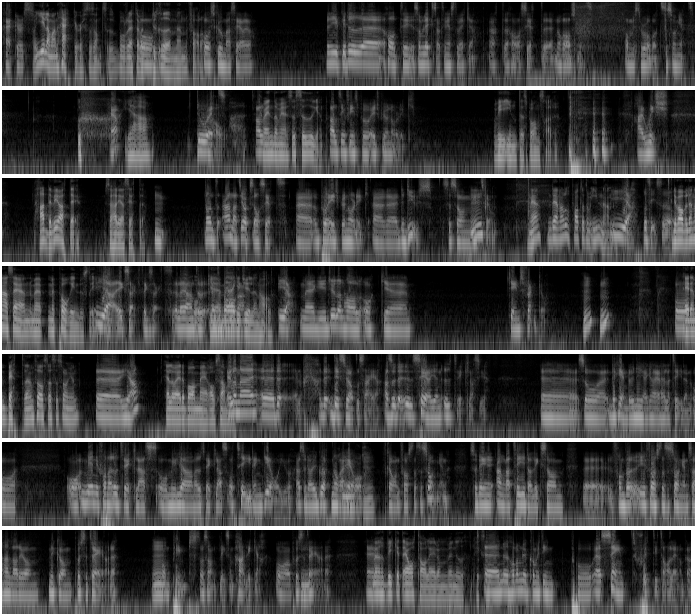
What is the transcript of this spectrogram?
hackers gillar man hackers och sånt så borde detta vara Och- drömmen för dem. och skumma serier. Men Jocke, du eh, har till, som läxa till nästa vecka att eh, ha sett eh, några avsnitt av Mr. Robot säsong 1. Ja, Ja, do it. oh, All, jag vet inte om jag är så sugen. allting finns på HBO Nordic. Vi är inte sponsrade. I wish. Hade vi varit det så hade jag sett det. Mm. Något annat jag också har sett eh, på HBO Nordic är eh, The Deuce, säsong Mm. 2. Ja, den har du pratat om innan. Ja, precis. Det var väl den här serien med, med porrindustrin? Ja, exakt, exakt. Eller jag inte, och inte eh, bara... Maggie Gyllenhaal. Ja, Maggie Gyllenhaal och eh, James Franco. Mm? Mm. Och, Är den bättre än första säsongen? eh, ja, Eller är det bara mer av samma? eller nej, eh, det, det, det är svårt att säga. Alltså det, serien utvecklas ju. Eh, så det händer ju nya grejer hela tiden. Och, och människorna utvecklas och miljöerna utvecklas och tiden går ju. Alltså det har ju gått några Mm, år mm. från första säsongen. Så det är andra tider liksom. Eh, från, I första säsongen så handlar det om mycket om prostituerade. Mm. Om pimps och sånt liksom. Hallickar och prostituerade. Eh, Men vilket årtal är de vid nu? Liksom? eh, nu har de nu kommit in på, eh, sent 70-tal är de på.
